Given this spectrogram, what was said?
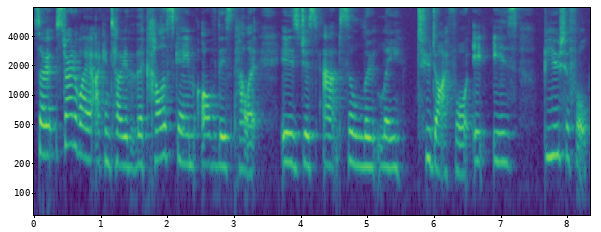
So straight away I can tell you that the colour scheme of this palette is just absolutely to die for. It is beautiful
